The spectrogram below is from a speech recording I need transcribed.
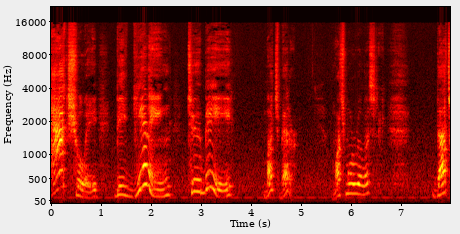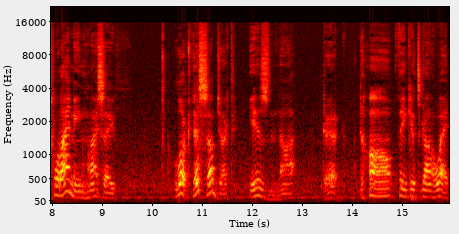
actually beginning to be much better, much more realistic. That's what I mean when I say, look, this subject is not dead don't think it's gone away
